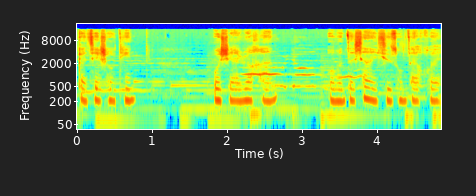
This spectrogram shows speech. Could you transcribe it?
感谢收听，我是艾若涵，我们在下一期中再会。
